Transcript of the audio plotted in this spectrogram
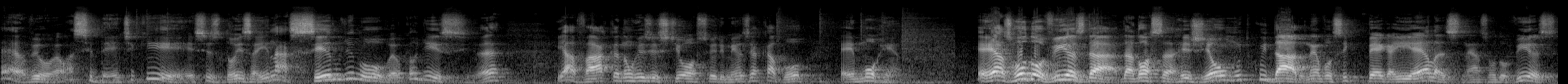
É, viu? É um acidente que esses dois aí nasceram de novo, é o que eu disse, né? E a vaca não resistiu aos ferimentos e acabou é, morrendo. É, as rodovias da, da nossa região, muito cuidado, né? Você que pega aí elas, né, as rodovias,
